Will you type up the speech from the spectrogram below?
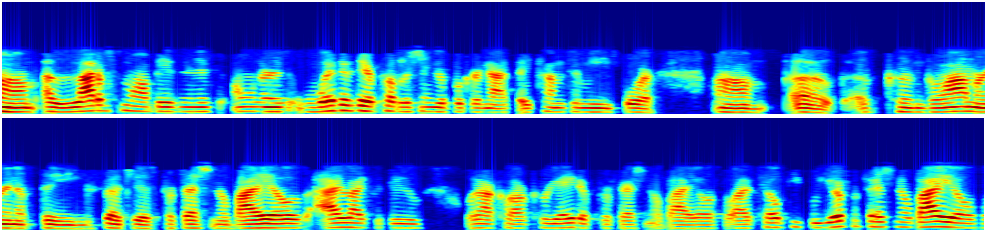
Um, a lot of small business owners, whether they're publishing a book or not, they come to me for um, a, a conglomerate of things such as professional bios. I like to do what I call creative professional bio. So I tell people your professional bio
